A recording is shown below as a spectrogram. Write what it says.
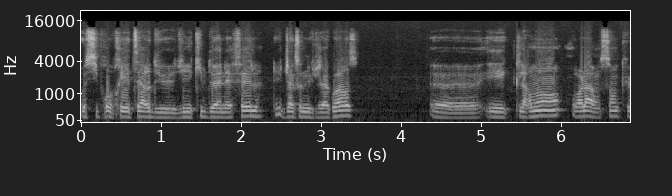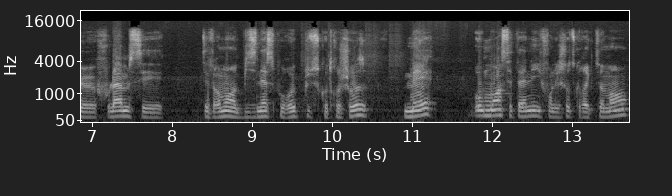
aussi propriétaires du- d'une équipe de NFL, les Jacksonville Jaguars. Euh, et clairement, voilà, on sent que Fulham, c'est vraiment un business pour eux plus qu'autre chose. Mais au moins cette année, ils font les choses correctement.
